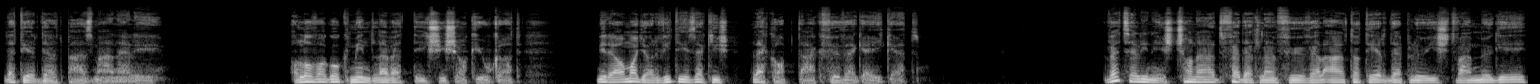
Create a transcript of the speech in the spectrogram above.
Letérdelt Pázmán elé. A lovagok mind levették sisakjukat, mire a magyar vitézek is lekapták fővegeiket. Vecelin és Csanád fedetlen fővel állt a térdeplő István mögé,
